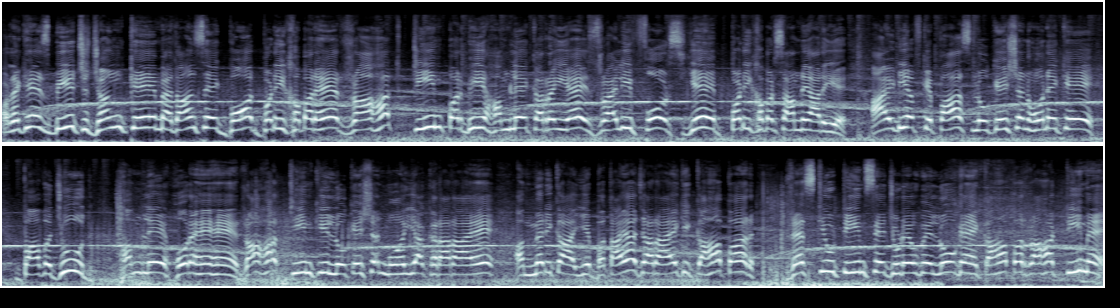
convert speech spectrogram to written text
और देखिए, इस बीच जंग के मैदान से एक बहुत बड़ी खबर है। राहत टीम पर भी हमले कर रही है। इजरायली फोर्स, ये बड़ी खबर सामने आ रही है। आईडीएफ के पास लोकेशन होने के बावजूद हमले हो रहे हैं। राहत टीम की लोकेशन मुहैया करा रहा है। अमेरिका, ये बताया जा रहा है कि कहाँ पर रेस्क्यू टीम से जुड़े हुए लोग हैं, कहाँ पर राहत टीम है,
